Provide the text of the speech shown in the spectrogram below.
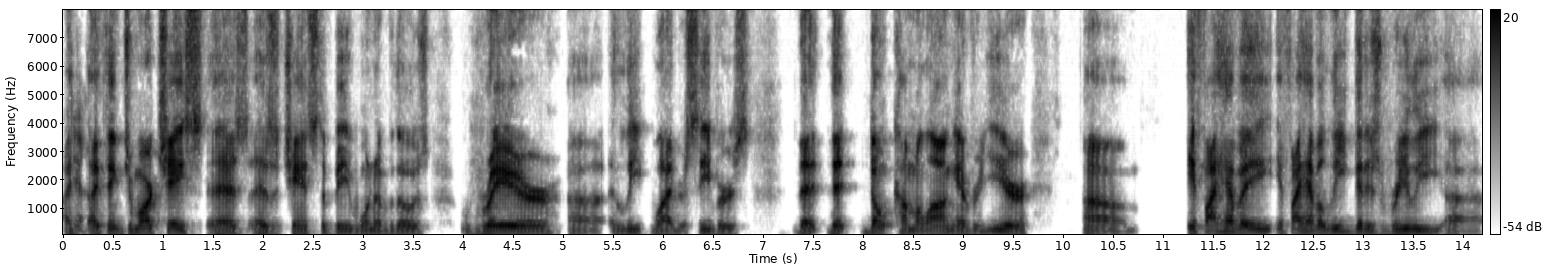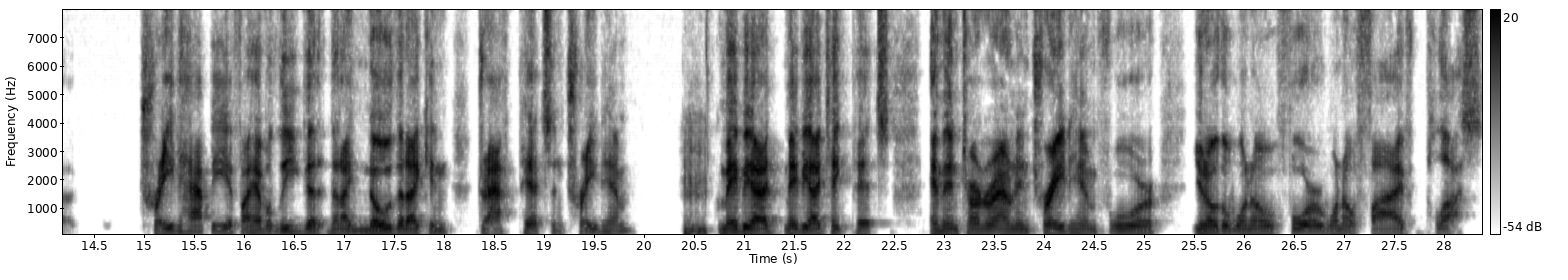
I, Yeah. I think Ja'Marr Chase has has a chance to be one of those rare uh, elite wide receivers that that don't come along every year. Um, if I have a if I have a league that is really uh, trade happy, if I have a league that that I know that I can draft Pitts and trade him, Mhm. maybe I maybe I take Pitts and then turn around and trade him for you know the 104 105 plus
